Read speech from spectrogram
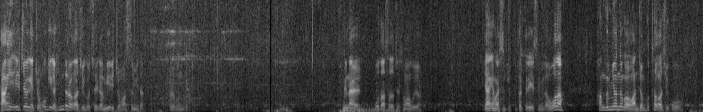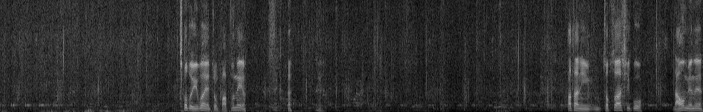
당일 일정에 좀 오기가 힘들어 가지고 제가 미리 좀 왔습니다, 여러분들. 음. 그날 못 와서 죄송하고요. 양해 말씀 좀 부탁드리겠습니다. 워낙 황금 연휴가 완전 붙어 가지고 저도 이번에 좀 바쁘네요. 파타님 접수하시고 나오면은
